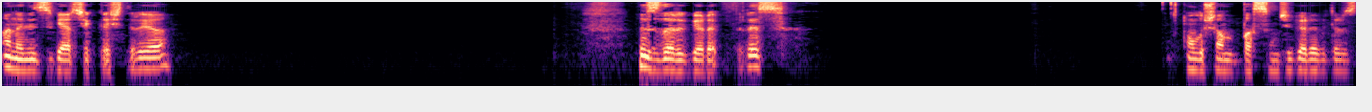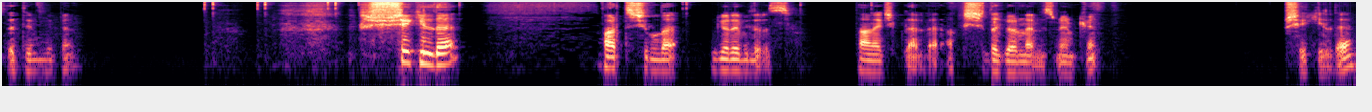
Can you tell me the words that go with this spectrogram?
analizi gerçekleştiriyor. Hızları görebiliriz. Oluşan basıncı görebiliriz dediğim gibi. Şu şekilde partition'la görebiliriz. Taneciklerle akışı da görmemiz mümkün şekilde.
